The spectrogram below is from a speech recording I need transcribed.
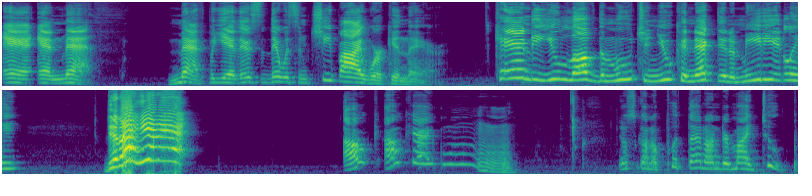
and, and meth. Meth. But yeah, there's there was some cheap eye work in there. Kandi, you love the mooch and you connected immediately. Did I hear that? Okay. Hmm. Just gonna put that under my tube.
